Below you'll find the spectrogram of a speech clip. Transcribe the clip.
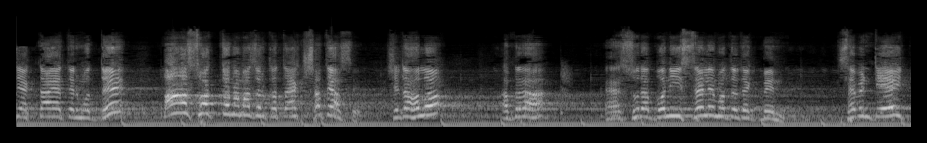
আসছে একটা আয়াতের মধ্যে পাঁচ ওয়াক্ত নামাজের কথা একসাথে আছে সেটা হলো আপনারা সুরা বনি ইসরায়েলের মধ্যে দেখবেন সেভেন্টি এইট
